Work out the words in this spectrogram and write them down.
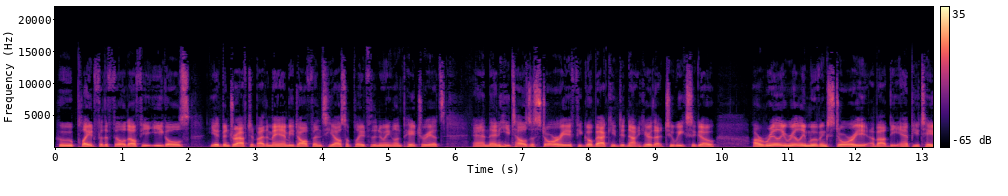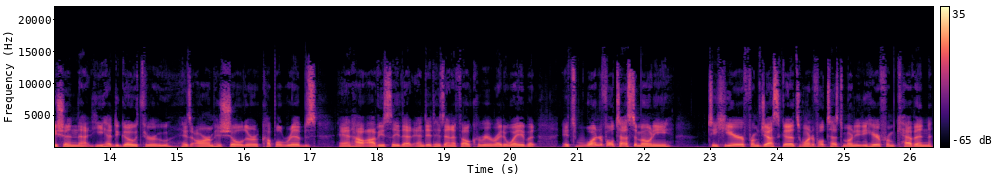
who played for the Philadelphia Eagles. He had been drafted by the Miami Dolphins. He also played for the New England Patriots and then he tells a story. If you go back, you did not hear that two weeks ago. A really, really moving story about the amputation that he had to go through his arm, his shoulder, a couple ribs, and how obviously that ended his NFL career right away. But it's wonderful testimony to hear from Jessica. It's wonderful testimony to hear from Kevin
